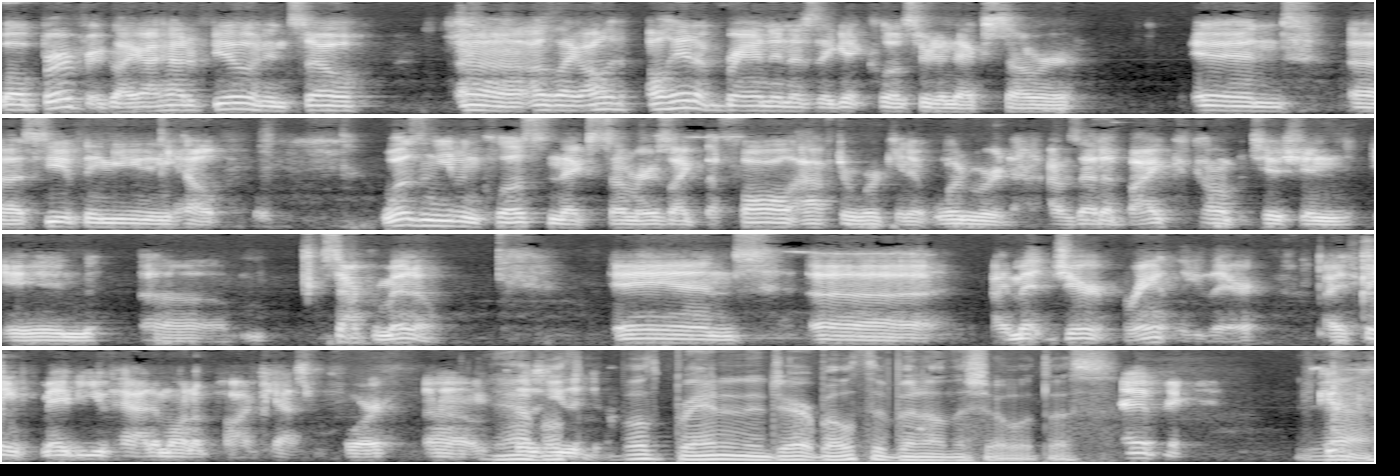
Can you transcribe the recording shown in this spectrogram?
well, perfect. Like I had a feeling, and so uh, I was like, I'll I'll hit up Brandon as they get closer to next summer and uh, see if they need any help. Wasn't even close to next summer. It was like the fall after working at Woodward. I was at a bike competition in um, Sacramento, and uh, I met Jarrett Brantley there. I think maybe you've had him on a podcast before. Um, yeah, both, both, Brandon and Jarrett both have been on the show with us. Epic. Yeah.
